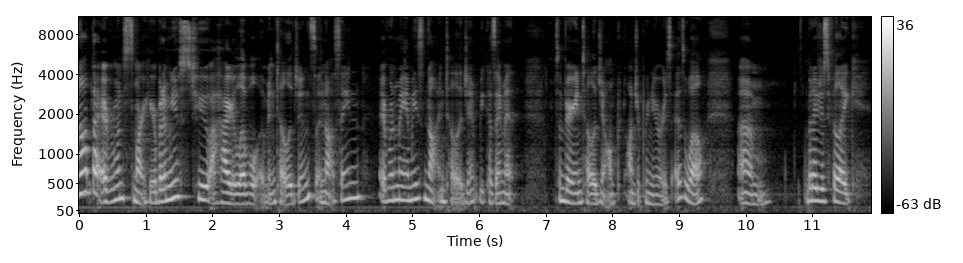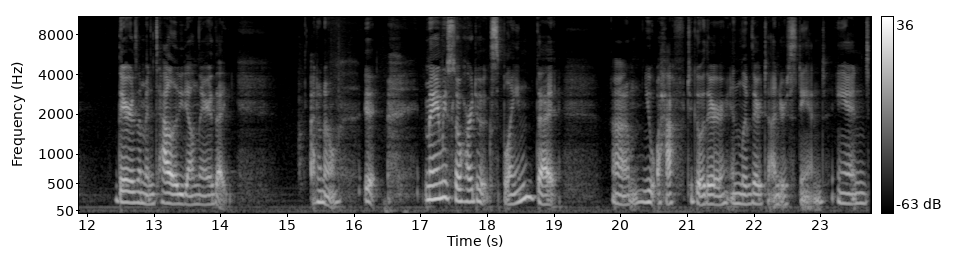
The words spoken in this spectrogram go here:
not that everyone's smart here, but I'm used to a higher level of intelligence. And not saying everyone in Miami is not intelligent because I met some very intelligent entrepreneurs as well. Um, but I just feel like there's a mentality down there that I don't know. It Miami's so hard to explain that um, you have to go there and live there to understand. And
